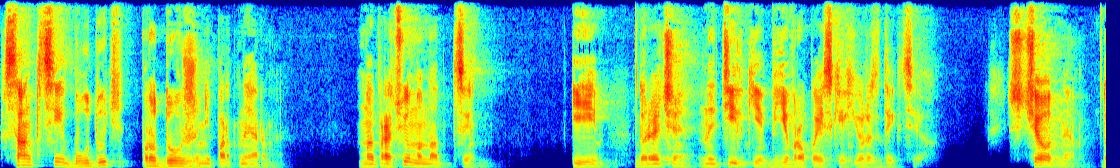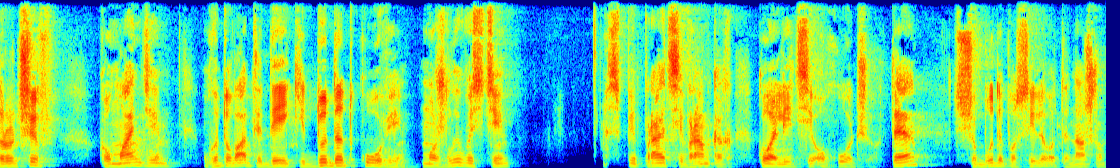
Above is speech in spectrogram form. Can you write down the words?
санкції будуть продовжені партнерами. Ми працюємо над цим. І, до речі, не тільки в європейських юрисдикціях. Ще одне доручив команді готувати деякі додаткові можливості співпраці в рамках коаліції охочих, те, що буде посилювати нашу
